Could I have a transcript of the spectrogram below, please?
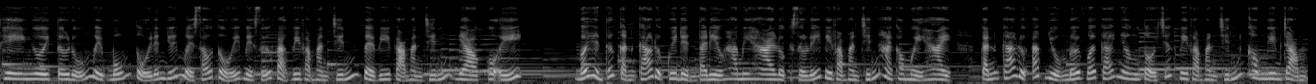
thì người từ đủ 14 tuổi đến dưới 16 tuổi bị xử phạt vi phạm hành chính về vi phạm hành chính do cố ý. Với hình thức cảnh cáo được quy định tại Điều 22 Luật xử lý vi phạm hành chính 2012, cảnh cáo được áp dụng đối với cá nhân tổ chức vi phạm hành chính không nghiêm trọng,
